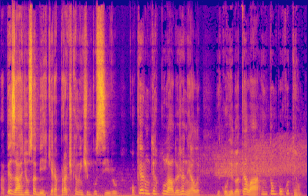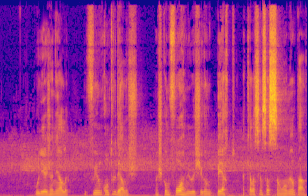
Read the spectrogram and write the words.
apesar de eu saber que era praticamente impossível qualquer um ter pulado a janela e corrido até lá em tão pouco tempo. Pulei a janela e fui ao encontro delas, mas conforme eu ia chegando perto, aquela sensação aumentava.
